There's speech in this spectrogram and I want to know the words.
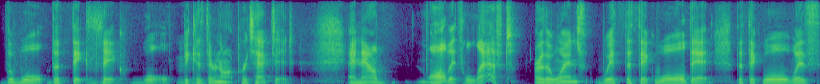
the wool, the thick, mm-hmm. thick wool, mm-hmm. because they're not protected. And now all that's left are the ones with the thick wool that the thick wool was,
